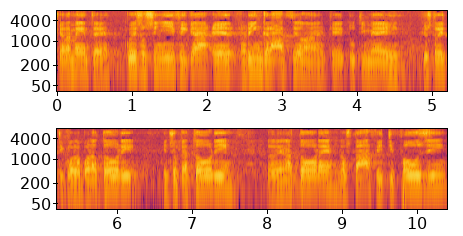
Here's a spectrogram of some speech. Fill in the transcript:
Chiaramente questo significa e ringrazio anche tutti i miei più stretti collaboratori, i giocatori, l'allenatore, lo staff, i tifosi,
